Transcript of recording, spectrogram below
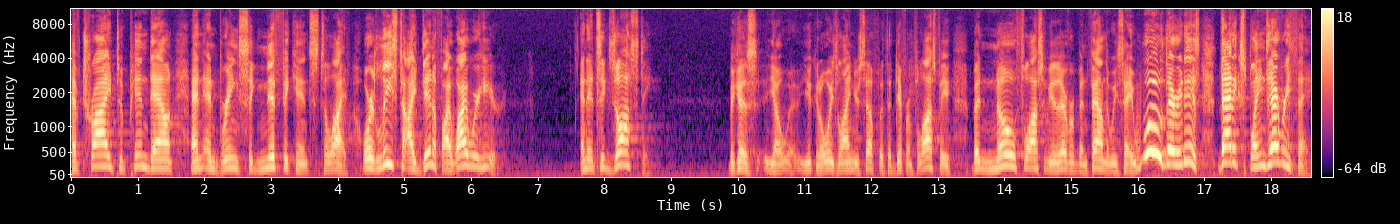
have tried to pin down and, and bring significance to life, or at least to identify why we're here. And it's exhausting because you know you could always line yourself with a different philosophy but no philosophy has ever been found that we say woo there it is that explains everything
